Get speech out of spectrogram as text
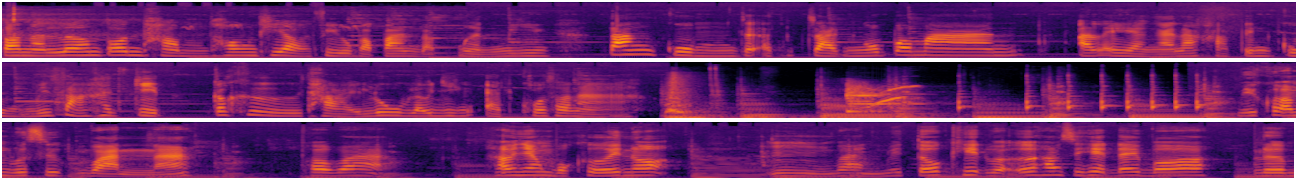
ตอนนั้นเริ่มต้นทำท่องเที่ยวฟิลแบบปันแบบเหมือนมีตั้งกลุ่มจะจัดงบประมาณอะไรอย่างนั้นนะคะ เป็นกลุ่มวิสาหกิจก็คือถ่ายรูปแล้วยิงแอดโฆษณา มีความรู้สึกหวั่นนะ เพราะว่าเฮายังบ่เคยเนาะอืมหวั่นไม่โตะคิดว่าเออเฮาสิเฮ็ดได้บ่เริ่ม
